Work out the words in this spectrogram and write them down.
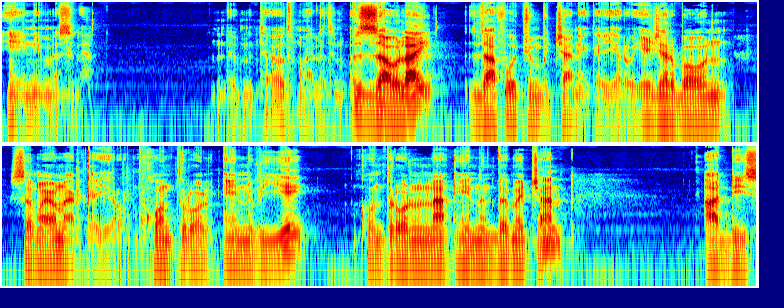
ይህን ይመስላል እንደምታዩት ማለት ነው። እዛው ላይ ዛፎቹን ብቻ ነው የቀየረው። የጀርባውን ሰማዩን አልቀየረውም። Control N ብዬ Control ና N ን በመጫን አዲስ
